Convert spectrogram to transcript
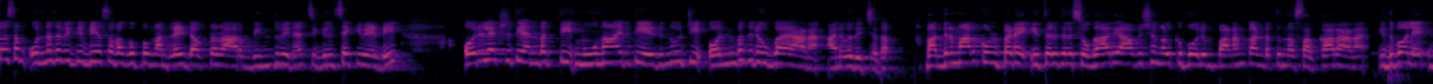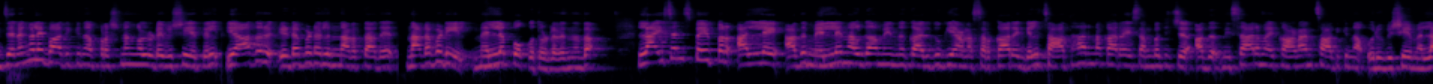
ദിവസം ഉന്നത വിദ്യാഭ്യാസ വകുപ്പ് മന്ത്രി ഡോക്ടർ ആർ ബിന്ദുവിന് ചികിത്സയ്ക്ക് വേണ്ടി ഒരു ലക്ഷത്തി അൻപത്തി മൂന്നായിരത്തി എഴുന്നൂറ്റി ഒൻപത് രൂപയാണ് അനുവദിച്ചത്. മന്ത്രിമാർക്കുൾപ്പെടെ ഇത്തരത്തിൽ സ്വകാര്യ ആവശ്യങ്ങൾക്ക് പോലും പണം കണ്ടെത്തുന്ന സർക്കാരാണ് ഇതുപോലെ ജനങ്ങളെ ബാധിക്കുന്ന പ്രശ്നങ്ങളുടെ വിഷയത്തിൽ യാതൊരു ഇടപെടലും നടത്താതെ നടപടിയിൽ മെല്ലെപ്പോക്ക് തുടരുന്നത്. ലൈസൻസ് പേപ്പർ അല്ലേ അത് മെല്ലെ നൽകാമെന്ന് കരുതുകയാണ് സർക്കാരെങ്കിൽ സാധാരണക്കാരെ സംബന്ധിച്ച് അത് നിസ്സാരമായി കാണാൻ സാധിക്കുന്ന ഒരു വിഷയമല്ല.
